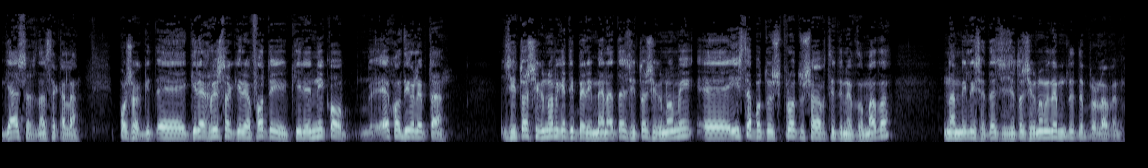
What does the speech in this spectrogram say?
Γεια σας, να είστε καλά. Πόσο, ε, κύριε Χρήστο, κύριε Φώτη, κύριε Νίκο, έχω δύο λεπτά. Ζητώ συγγνώμη γιατί περιμένατε, ζητώ συγγνώμη. Ε, είστε από τους πρώτους αυτή την εβδομάδα. να μιλήσετε. Έτσι, ζητώ συγγνώμη, δεν, δεν, δεν προλαβαίνω.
